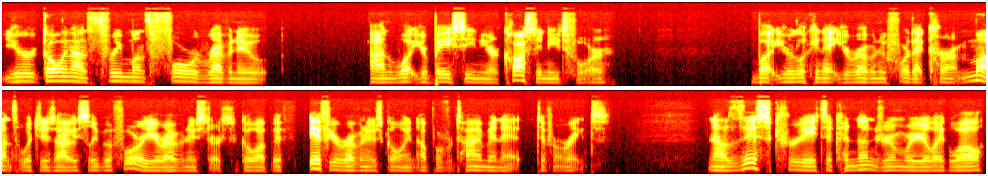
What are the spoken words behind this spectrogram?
you're going on three month forward revenue on what you're basing your costing needs for, but you're looking at your revenue for that current month, which is obviously before your revenue starts to go up if if your revenue is going up over time and at different rates. Now this creates a conundrum where you're like, well,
